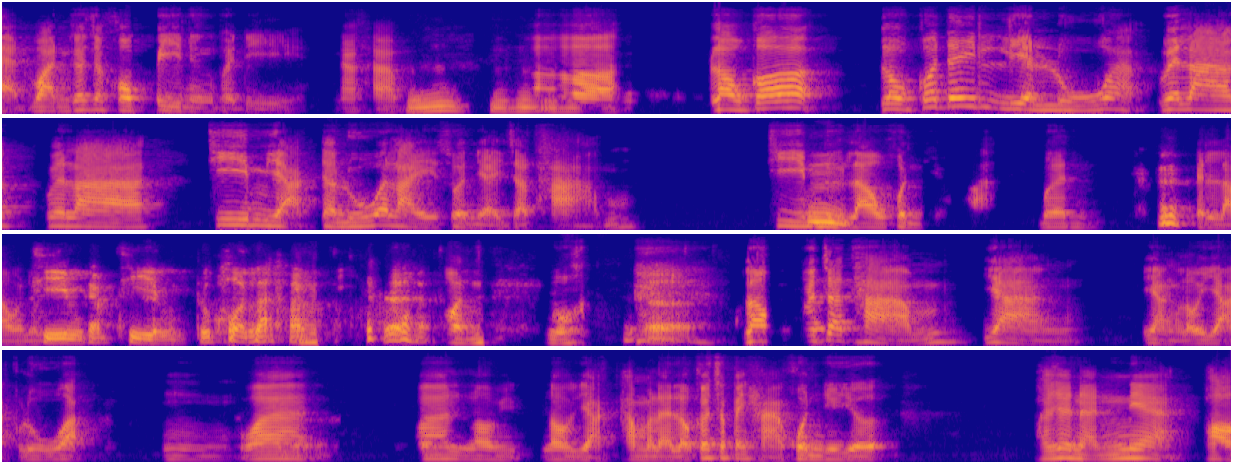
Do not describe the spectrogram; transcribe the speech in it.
8วันก็จะครบปีหนึ่งพอดีนะครับอืมอืมอืมเออเราก็เราก็ได้เรียนรู้อะเวลาเวลาทีมอยากจะรู้อะไรส่วนใหญ่จะถาม ทีมหรือเราคนเดียวอะเบิ้ลเป็นเราเลยทีมครับทีมทุกคนแล้วครับคนเออเราก็จะถามอย่างอย่างเราอยากรู้อะอืมว่าเออ ว่าเราเราอยากทำอะไร เราก็จะไปหาคนเยอะๆ เพราะฉะนั้นเนี่ยพอ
